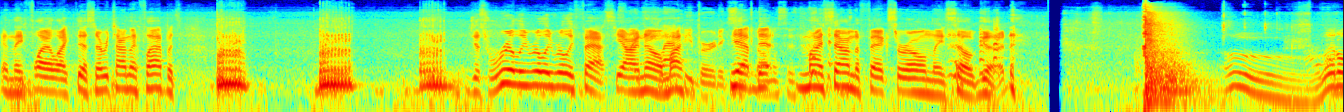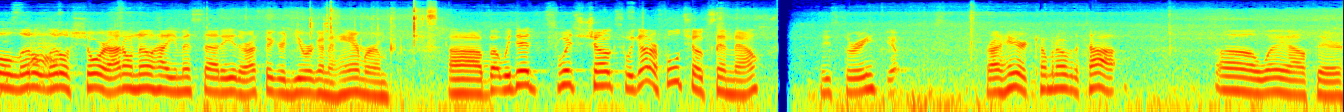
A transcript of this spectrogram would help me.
and they fly like this. Every time they flap, it's just really, really, really fast. Yeah, I know. Flappy my Bird, yeah, that- almost as- my sound effects are only so good. Ooh, little, little, little short. I don't know how you missed that either. I figured you were gonna hammer them. Uh, but we did switch chokes. We got our full chokes in now. These three. Yep. Right here, coming over the top. Oh, way out there.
